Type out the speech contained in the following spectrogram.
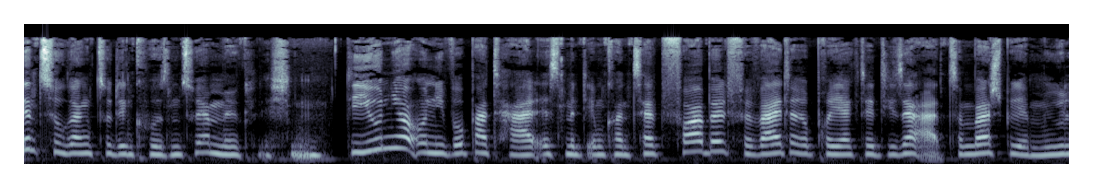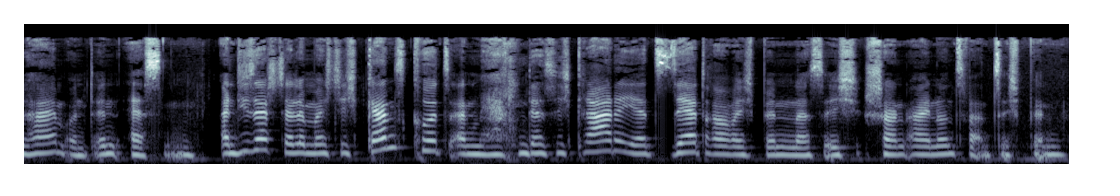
den Zugang zu den Kursen zu ermöglichen. Die Junior Uni Wuppertal ist mit ihrem Konzept Vorbild für weitere Projekte dieser Art, zum Beispiel in Mülheim und in Essen. An dieser Stelle möchte ich ganz kurz anmerken, dass ich gerade jetzt sehr traurig bin, dass ich schon 21 bin.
